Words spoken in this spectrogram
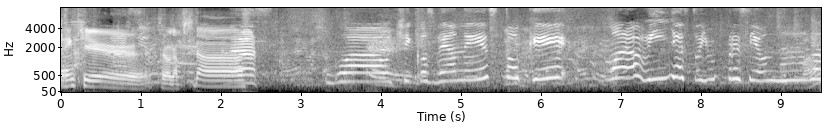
Thank you. 들어갑시다. ¡Wow! Chicos, vean esto. ¡Qué maravilla! Estoy impresionada.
